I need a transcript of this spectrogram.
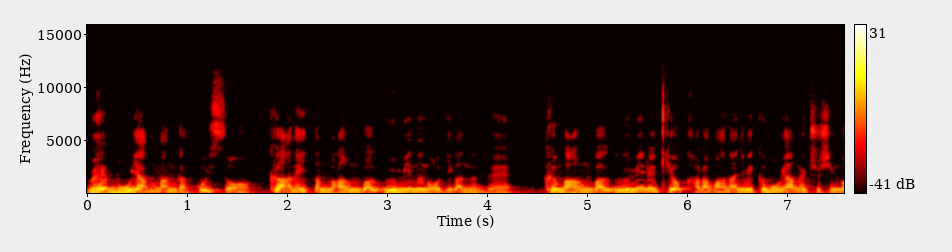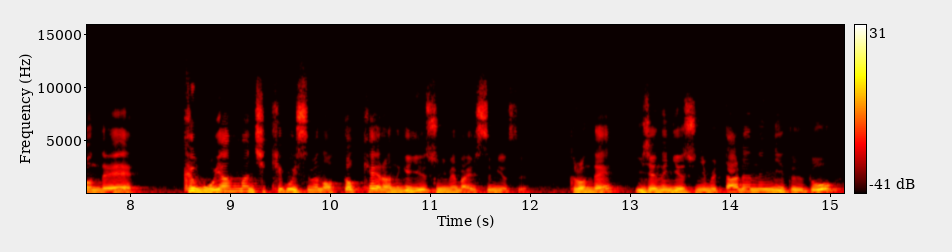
왜 모양만 갖고 있어? 그 안에 있던 마음과 의미는 어디 갔는데? 그 마음과 의미를 기억하라고 하나님이 그 모양을 주신 건데 그 모양만 지키고 있으면 어떡해? 라는 게 예수님의 말씀이었어요. 그런데 이제는 예수님을 따르는 이들도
